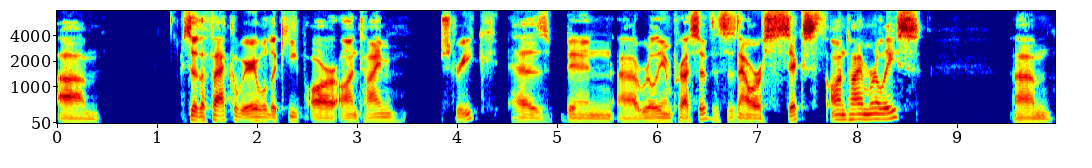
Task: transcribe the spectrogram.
Um, so the fact that we are able to keep our on time streak has been uh, really impressive. This is now our sixth on time release. Um,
